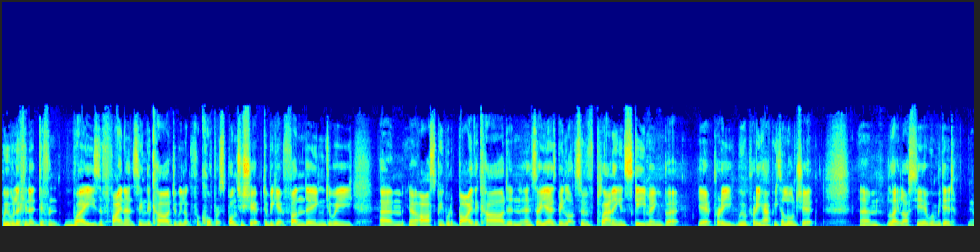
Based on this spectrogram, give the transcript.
we were looking at different ways of financing the card. Do we look for corporate sponsorship? Do we get funding? Do we um, you know ask people to buy the card? And and so yeah there's been lots of planning and scheming but yeah pretty we were pretty happy to launch it um, late last year when we did. Yeah,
